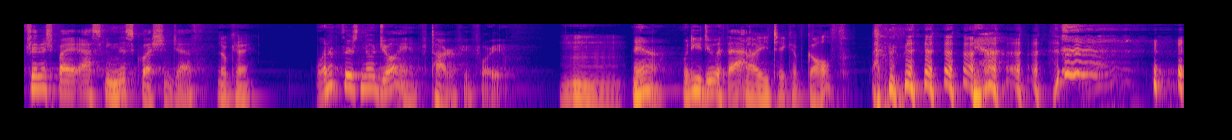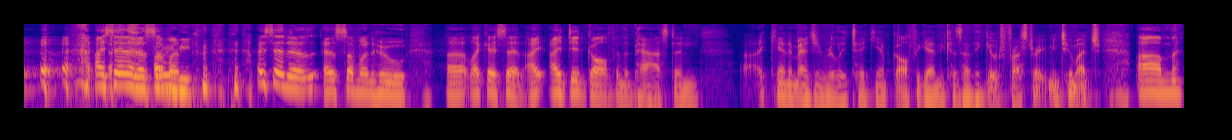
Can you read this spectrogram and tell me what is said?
finish by asking this question, Jeff. Okay. What if there's no joy in photography for you? Yeah. What do you do with that? Uh, you take up golf. yeah. I say that as someone. Probably I said as, as someone who, uh, like I said, I, I did golf in the past, and I can't imagine really taking up golf again because I think it would frustrate me too much. Um,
